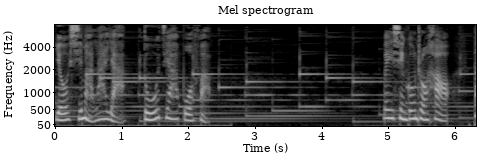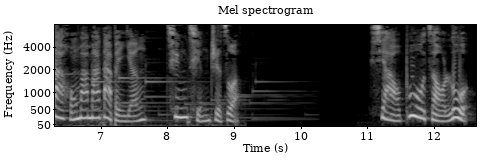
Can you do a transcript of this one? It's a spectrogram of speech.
由喜马拉雅独家播放。微信公众号“大红妈妈大本营”倾情制作。小步走路。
